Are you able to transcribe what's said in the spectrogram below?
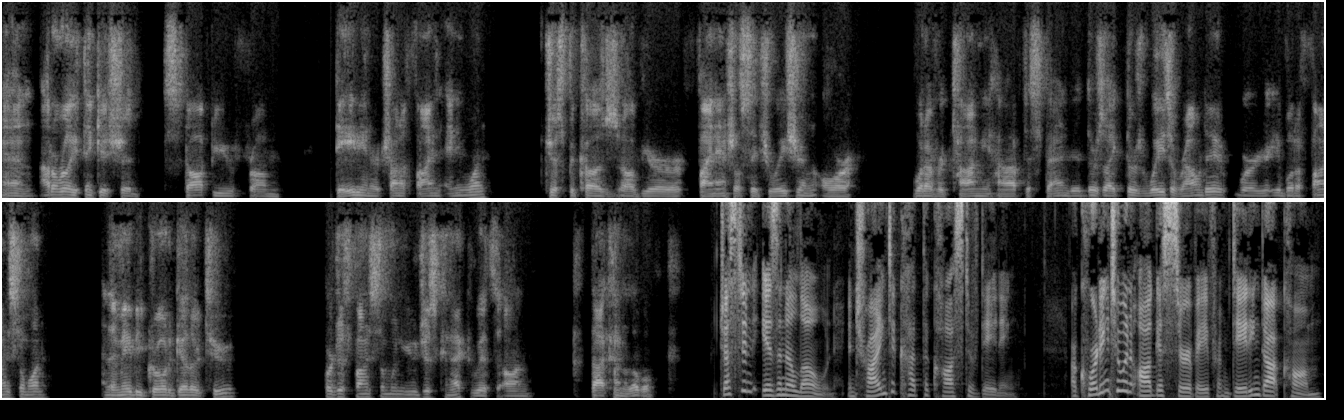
And I don't really think it should stop you from dating or trying to find anyone just because of your financial situation or whatever time you have to spend it. There's like there's ways around it where you're able to find someone and then maybe grow together too, or just find someone you just connect with on that kind of level. Justin isn't alone in trying to cut the cost of dating. According to an August survey from dating.com,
